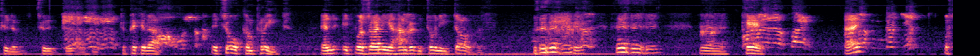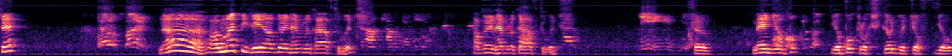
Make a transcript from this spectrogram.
to the to to, Yeah, yeah, to, yeah. to pick it up. Oh, awesome. It's all complete, and it was only hundred and twenty dollars. yeah, cash. Eh? What's that? No, I might be there. I'll go and have a look afterwards. I'm coming in here. I'll go and have a look afterwards. So, man, your book your book looks good with your your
